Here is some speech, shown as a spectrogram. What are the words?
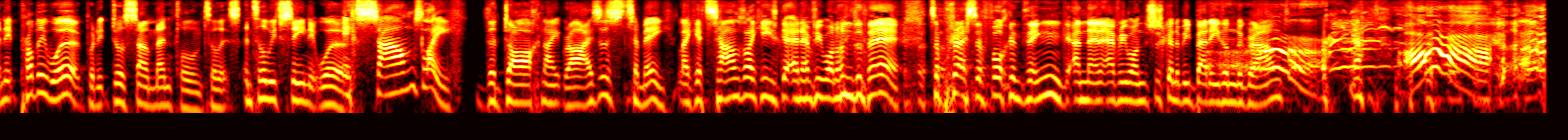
and it probably worked, but it does sound mental until it's until we've seen it work. It sounds like the Dark Knight Rises to me. Like it sounds like he's getting everyone under there to press a fucking thing, and then everyone's just going to be buried underground.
